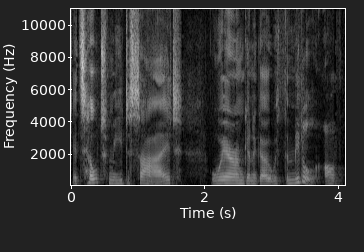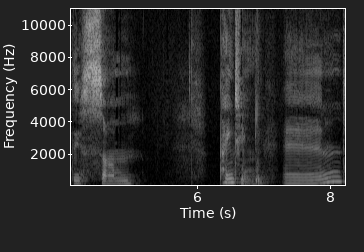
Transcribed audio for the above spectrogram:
it's helped me decide where I'm going to go with the middle of this um, painting. And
